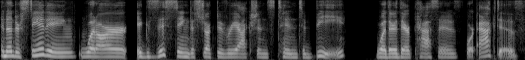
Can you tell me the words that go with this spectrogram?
And understanding what our existing destructive reactions tend to be, whether they're passive or active,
